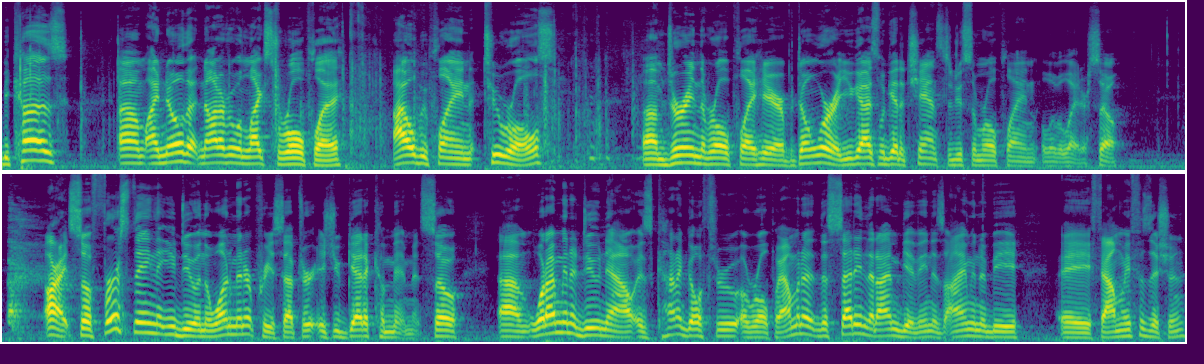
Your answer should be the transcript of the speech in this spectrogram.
because um, I know that not everyone likes to role play. I will be playing two roles um, during the role play here, but don't worry, you guys will get a chance to do some role playing a little bit later. So. All right, so first thing that you do in the one minute preceptor is you get a commitment. So um, what I'm gonna do now is kind of go through a role play. I'm gonna, the setting that I'm giving is I'm gonna be a family physician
